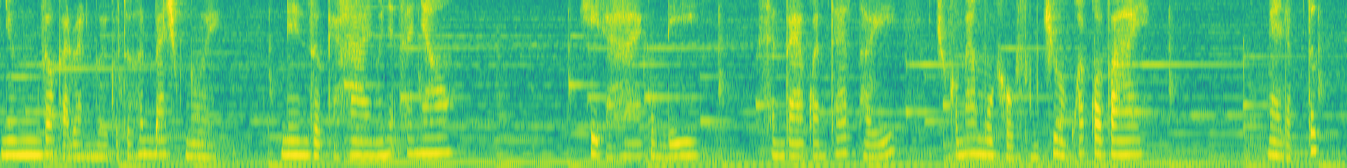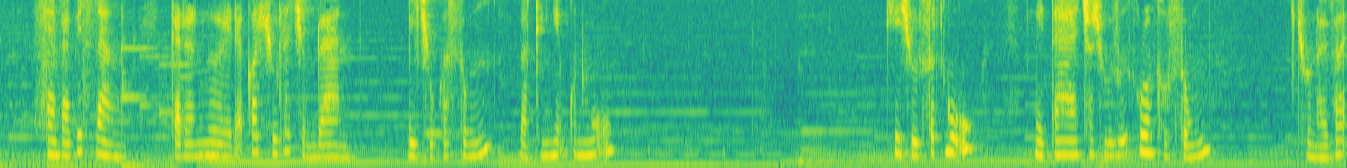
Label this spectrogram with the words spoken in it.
Nhưng do cả đoàn người có tới hơn ba chục người, Nên giờ cả hai mới nhận ra nhau. Khi cả hai cùng đi Sanva quan sát thấy chú có mang một khẩu súng trường khoác qua vai ngay lập tức, Sanva biết rằng cả đoàn người đã coi chú là trưởng đoàn, vì chú có súng và kinh nghiệm quân ngũ. Khi chú xuất ngũ, người ta cho chú giữ luôn khẩu súng. Chú nói vậy.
